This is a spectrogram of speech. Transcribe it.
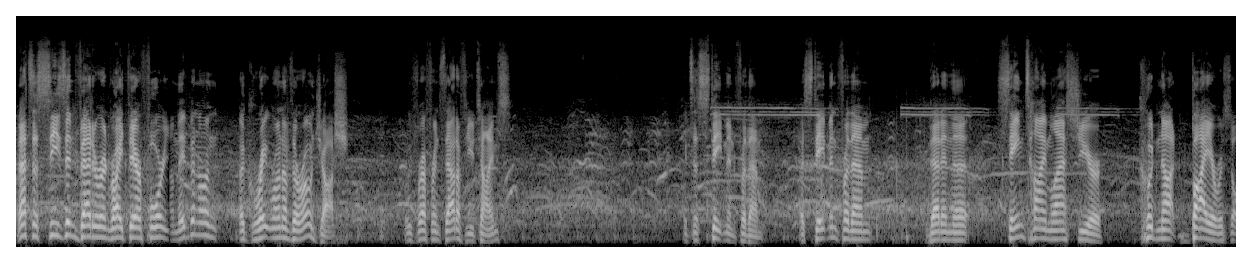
That's a seasoned veteran right there for you. And they've been on a great run of their own, Josh. We've referenced that a few times. It's a statement for them. A statement for them that in the same time last year could not buy a result.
